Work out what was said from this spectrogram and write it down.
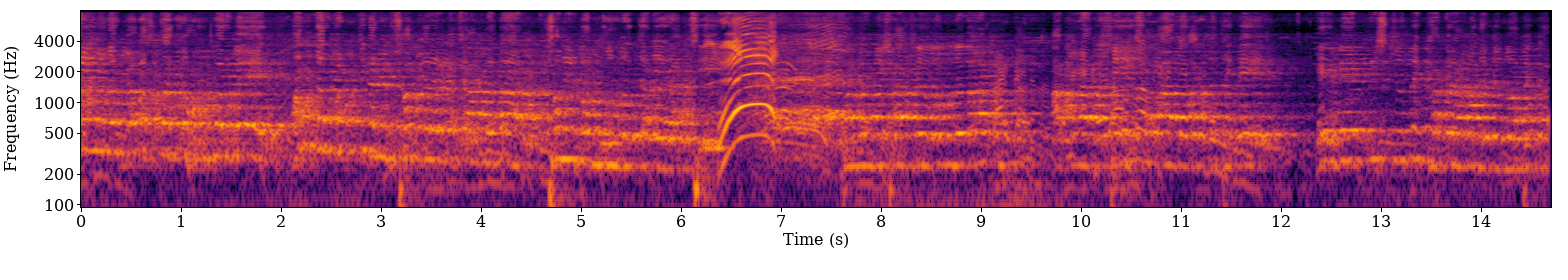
আইনানুগ ব্যবস্থা গ্রহণ করবে অন্তর্বর্তীকালীন সরকারের কাছে আমরা তার স্বনির্বন্ধ অনুরোধ জানিয়ে রাখছি সংগ্রামী সাথী ও বন্ধুগণ, আপনারা সেই সকাল আটটা থেকে এই মেয়ের বৃষ্টি উপেক্ষা করে আমাদের জন্য অপেক্ষা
